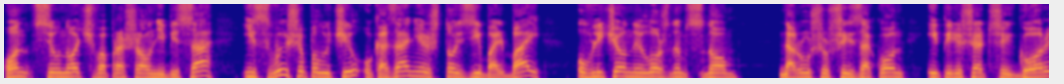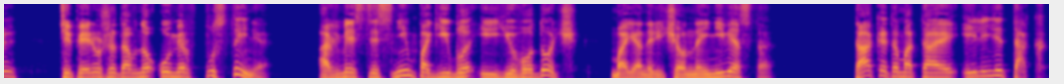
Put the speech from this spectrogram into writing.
Он всю ночь вопрошал небеса и свыше получил указание, что Зибальбай, увлеченный ложным сном, нарушивший закон и перешедший горы, теперь уже давно умер в пустыне, а вместе с ним погибла и его дочь, моя нареченная невеста. Так это Матая или не так?»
